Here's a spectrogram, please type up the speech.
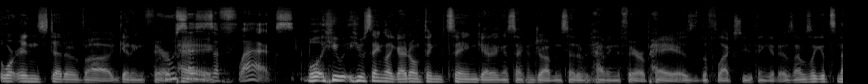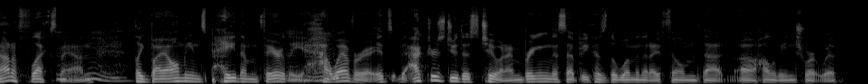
or instead of uh, getting fair Who pay. says it's a flex? well, he he was saying like, I don't think saying getting a second job instead of having fair pay is the flex you think it is. I was like, it's not a flex, man. Mm-hmm. Like by all means, pay them fairly. However, it's actors do this too, and I'm bringing this up because the woman that I filmed that uh, Halloween short with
